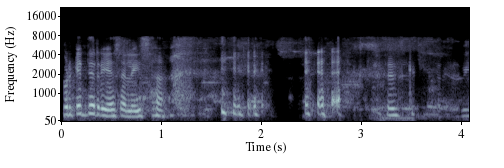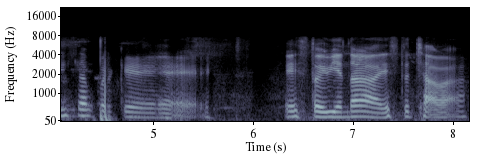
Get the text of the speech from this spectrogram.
¿Por qué te ríes, Elisa? es que me risa porque estoy viendo a esta chava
